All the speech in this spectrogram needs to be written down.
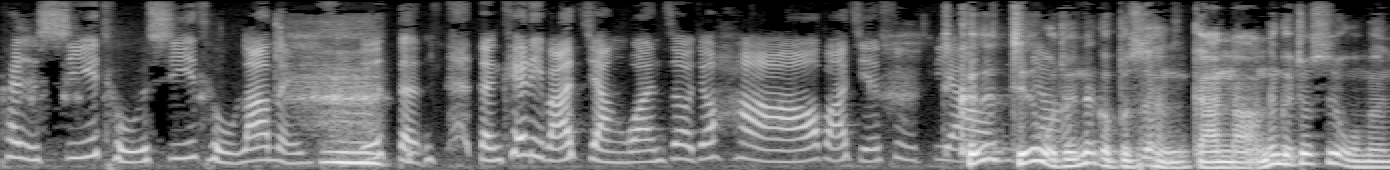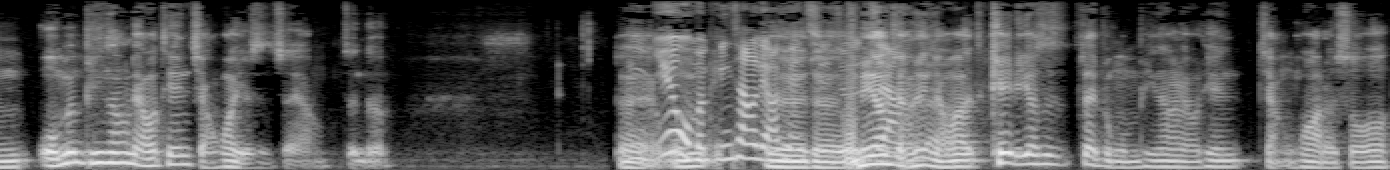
开始吸土吸土拉美子，就是等等 Kelly 把它讲完之后就好，把它结束掉。可是其实我觉得那个不是很干呐，那个就是我们我们平常聊天讲话也是这样，真的。对，因为我们平常聊天，对对，我平常讲天讲话，Kitty 要是在我们平常聊天讲话的时候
